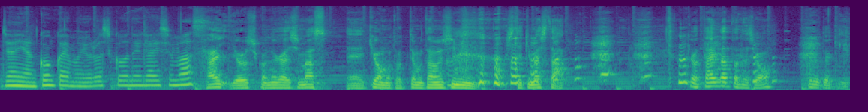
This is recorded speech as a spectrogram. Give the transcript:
ジャイアン今回もよろしくお願いします。はいよろしくお願いします、えー、今日もとっても楽しみにしてきました。今日大変だったでしょ？来る時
